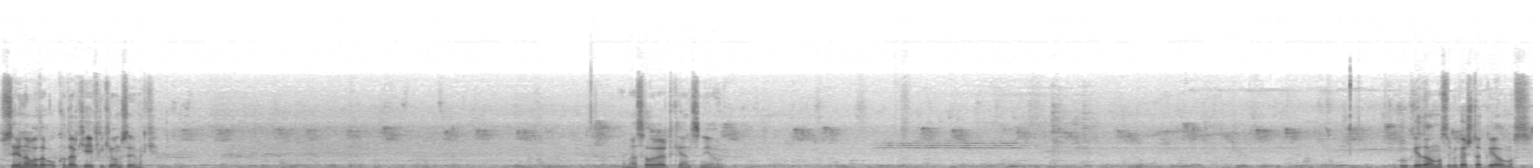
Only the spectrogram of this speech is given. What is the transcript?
Bu serin havada o kadar keyifli ki onu sevmek. Hemen salıverdi kendisini yavrum. Uykuya dalması birkaç dakikayı almaz.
